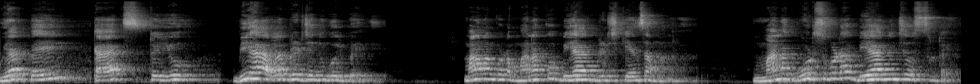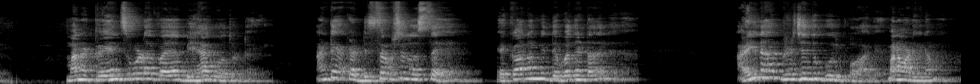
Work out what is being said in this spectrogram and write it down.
We are paying tax to you బీహార్లో బ్రిడ్జ్ ఎందుకు కూలిపోయింది? మనం అనుకుంటాం మనకు బీహార్ బ్రిడ్జ్కి ఏం సంబంధం? మన గూడ్స్ కూడా బీహార్ నుంచి వస్తుంటాయి. మన ట్రైన్స్ కూడా వయా బీహార్ పోతుంటాయి. అంటే అక్కడ డిస్ట్రప్షన్ వస్తే ఎకానమీ దెబ్బతింటుందా లేదా? అయినా బ్రిడ్జ్ ఎందుకు కూలిపోవాలి? మనం అడిగినాం.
